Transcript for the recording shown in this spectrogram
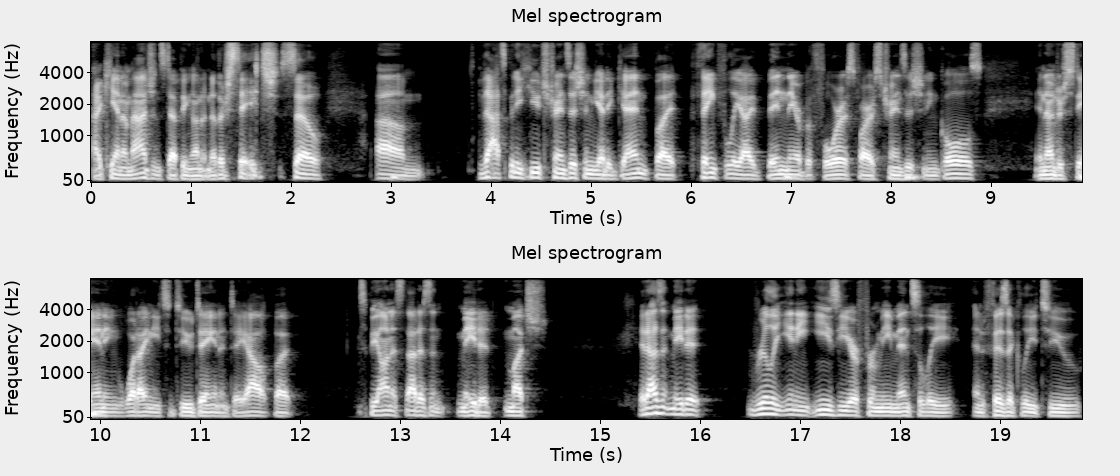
I can't imagine stepping on another stage. So um, that's been a huge transition yet again, but thankfully I've been there before as far as transitioning goals and understanding what I need to do day in and day out. But to be honest, that hasn't made it much, it hasn't made it really any easier for me mentally and physically to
